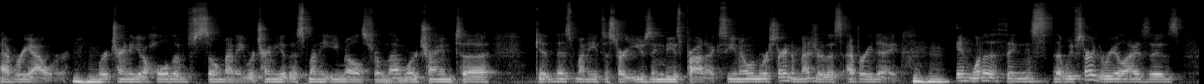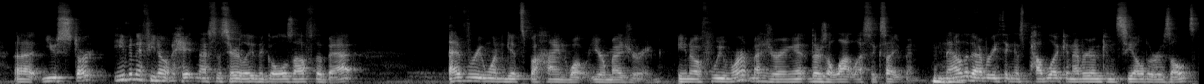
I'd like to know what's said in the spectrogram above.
every hour. Mm-hmm. We're trying to get a hold of so many. We're trying to get this many emails from them. We're trying to get this money to start using these products. You know and we're starting to measure this every day. Mm-hmm. and one of the things that we've started to realize is uh, you start even if you don't hit necessarily the goals off the bat everyone gets behind what you're measuring. You know if we weren't measuring it there's a lot less excitement. Mm-hmm. Now that everything is public and everyone can see all the results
